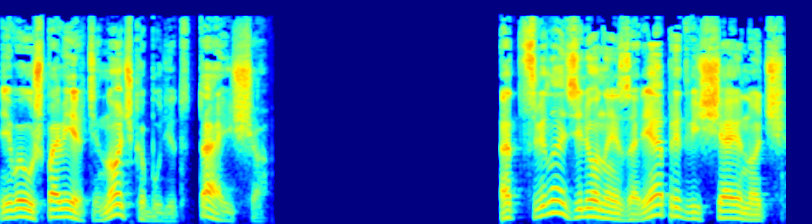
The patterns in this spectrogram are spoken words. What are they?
И вы уж поверьте, ночка будет та еще. Отцвела зеленая заря, предвещая ночь.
